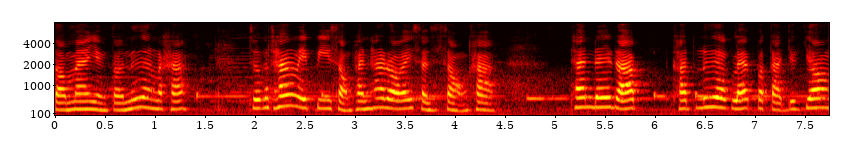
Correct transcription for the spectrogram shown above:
ต่อมาอย่างต่อเนื่องนะคะ จนกระทั่งในปี 2532 ค่ะ ท่านได้รับคัดเลือกและประกาศยกย่อง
